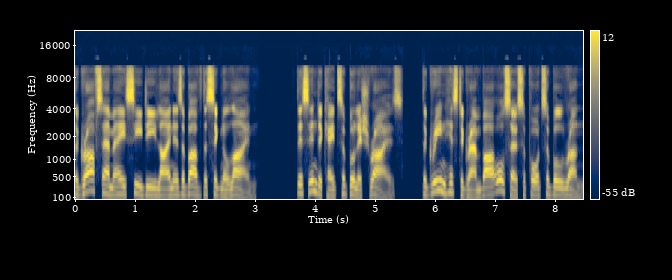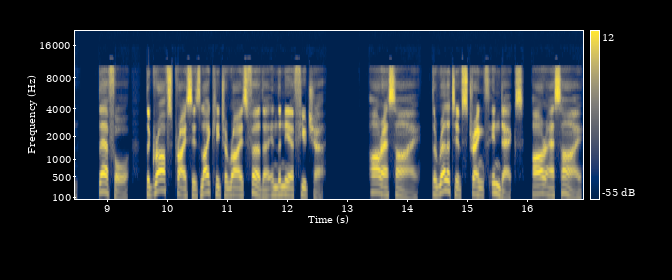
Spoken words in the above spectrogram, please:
The graph's MACD line is above the signal line. This indicates a bullish rise. The green histogram bar also supports a bull run. Therefore, the graph's price is likely to rise further in the near future. RSI. The Relative Strength Index, RSI,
